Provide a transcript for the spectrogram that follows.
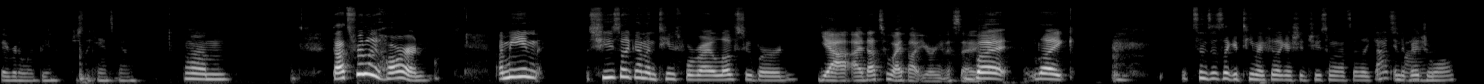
Favorite Olympian, just like hands down. Um, that's really hard. I mean, she's like on a team sport, but I love Sue Bird. Yeah, I, that's who I thought you were gonna say. But like, since it's like a team, I feel like I should choose someone that's like That's fine. individual.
